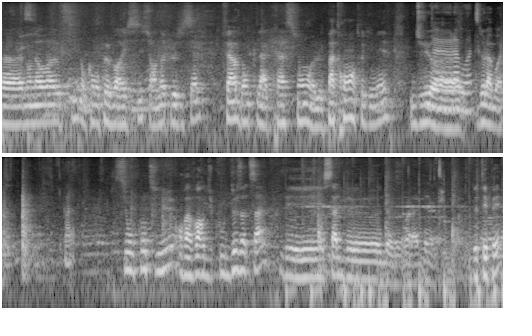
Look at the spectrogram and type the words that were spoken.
Euh, on aura aussi, donc on peut voir ici, sur notre logiciel, faire donc la création, le patron, entre guillemets, du, de, la boîte. de la boîte. Si on continue, on va voir du coup deux autres salles, des salles de, voilà, de, TP.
